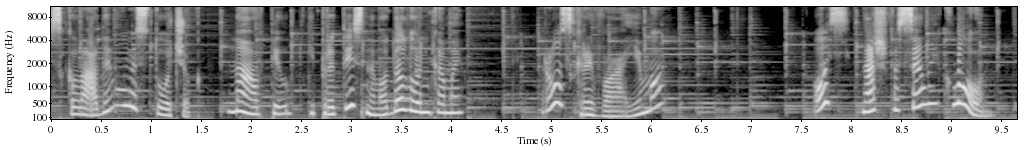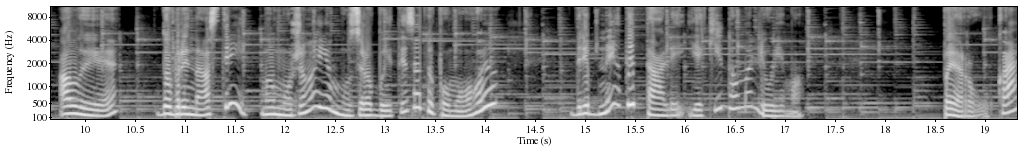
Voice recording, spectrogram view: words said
Складемо листочок навпіл і притиснемо долоньками. Розкриваємо. Ось наш веселий клоун. Але добрий настрій ми можемо йому зробити за допомогою дрібних деталей, які домалюємо. Перука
